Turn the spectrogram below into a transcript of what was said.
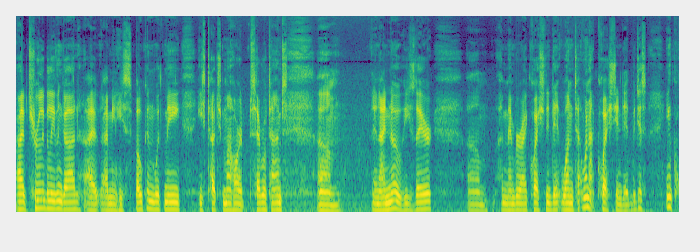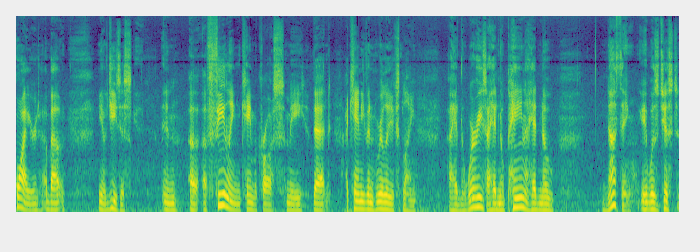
I truly believe in God. I, I mean, He's spoken with me. He's touched my heart several times, um, and I know He's there. Um, I remember I questioned it one time. Well, not questioned it, but just inquired about, you know, Jesus. And a, a feeling came across me that I can't even really explain. I had no worries. I had no pain. I had no nothing. It was just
